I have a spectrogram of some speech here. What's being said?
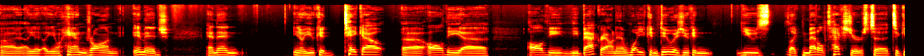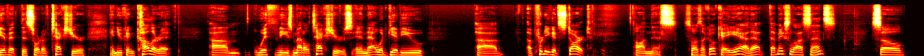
uh, you know, hand drawn image, and then, you know, you could take out uh, all the uh, all the the background, and what you can do is you can use like metal textures to to give it this sort of texture, and you can color it um, with these metal textures, and that would give you." Uh, a pretty good start on this. So I was like, okay, yeah, that, that makes a lot of sense. So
